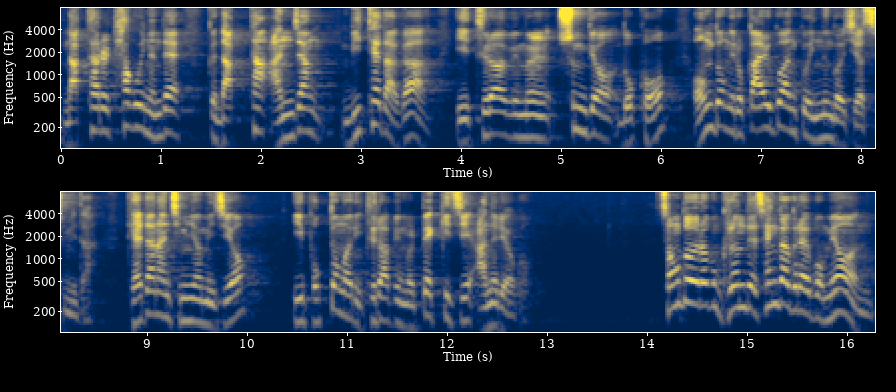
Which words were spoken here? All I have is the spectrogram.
낙타를 타고 있는데 그 낙타 안장 밑에다가 이 드라빔을 숨겨 놓고 엉덩이로 깔고 앉고 있는 것이었습니다. 대단한 집념이지요. 이 복덩어리 드라빔을 뺏기지 않으려고. 성도 여러분, 그런데 생각을 해보면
